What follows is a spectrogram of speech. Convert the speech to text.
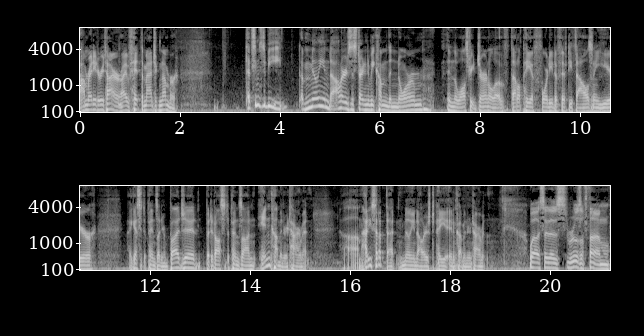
I'm ready to retire. I've hit the magic number. That seems to be a million dollars is starting to become the norm in the Wall Street Journal of that'll pay you forty to fifty thousand a year. I guess it depends on your budget, but it also depends on income in retirement. Um, how do you set up that million dollars to pay you income in retirement? Well, so those rules of thumb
